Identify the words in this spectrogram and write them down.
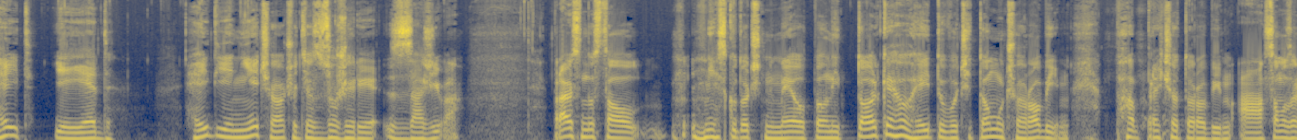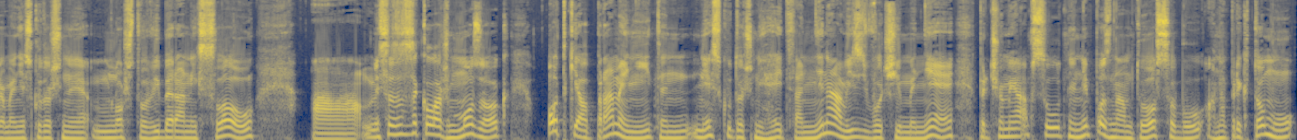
Hate je jed. Hate je niečo, čo ťa zožerie zaživa. Práve som dostal neskutočný mail plný toľkého hejtu voči tomu, čo robím, prečo to robím a samozrejme neskutočné množstvo vyberaných slov a mi sa zasekol až mozog, odkiaľ pramení ten neskutočný hejt, tá nenávisť voči mne, pričom ja absolútne nepoznám tú osobu a napriek tomu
